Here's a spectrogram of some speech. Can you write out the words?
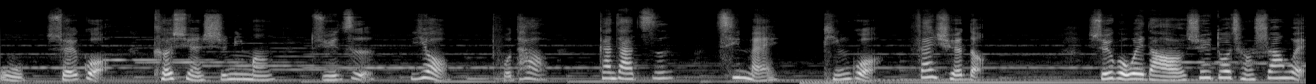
五、水果。可选食柠檬、橘子、柚、葡萄、甘蔗汁、青梅、苹果、番茄等。水果味道虽多呈酸味，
